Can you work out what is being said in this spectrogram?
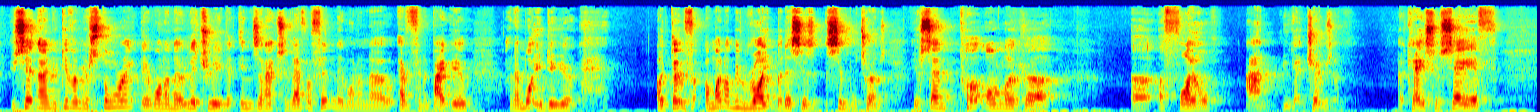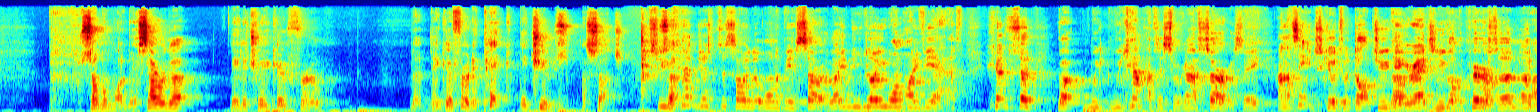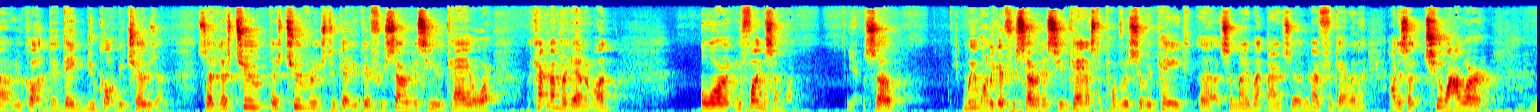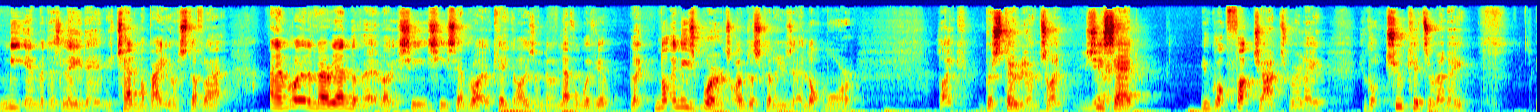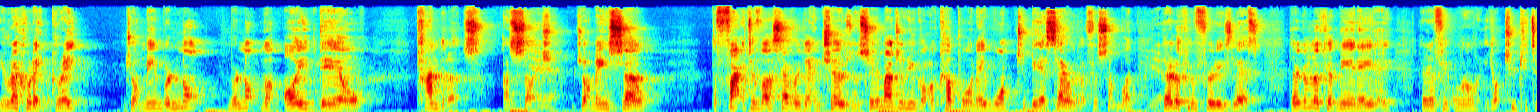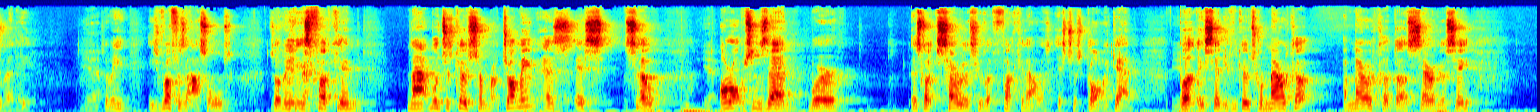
You sit down, you give them your story. They want to know literally the ins and outs of everything. They want to know everything about you. And then what you do, you're, I don't, I might not be right, but this is simple terms. You're then put on like a, a, a file and you get chosen. Okay, so say if someone want to be a surrogate, they literally go through, they go through, they pick, they choose as such. So you can't just decide I want to be a surrogate. Like, you- like you want IVF, you can't decide, right, we, we can't have this, so we're going to have surrogacy, and that's it. You just go to a doctor, you get your eggs, and you've got the person. No, like, no, you've got they you've got to be chosen. So there's two there's two routes to go. You go through surrogacy UK or I can't remember the other one, or you find someone. Yeah. So we want to go through surrogacy UK. That's the proper route. So we paid uh, some money. Went down to I'll never forget when I had this like two hour meeting with this lady, and you tell them about you and stuff like that. And then right at the very end of it, like she she said, right, okay, guys, I'm going to level with you. Like not in these words. I'm just going to use it a lot more like Bristolian type. She Yeah. said, "You've got fuck chance, really. You've got two kids already. Your record ain't great. Do you know what I mean? We're not we're not the ideal candidates as such. Yeah, yeah. Do you know what I mean? So the fact of us ever getting chosen. So imagine you've got a couple and they want to be a surrogate for someone. Yeah. They're looking through these lists. They're going to look at me and Adi. They're going to think, well, you got two kids already. Yeah. Do you know what I mean? He's rough as assholes. Do you know what I mean? He's fucking. Nah, we'll just go somewhere. Do you know what I mean? It's, it's so. Yeah. Our options then were. It's like surrogacy was like fucking hell. It's, it's just gone again. But they said you can go to America. America does surrogacy.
